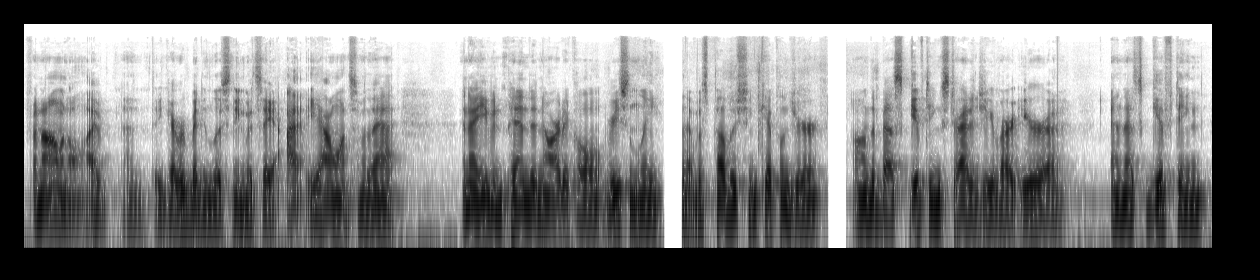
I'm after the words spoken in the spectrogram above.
phenomenal. I, I think everybody listening would say, I, "Yeah, I want some of that." And I even penned an article recently that was published in Kiplinger on the best gifting strategy of our era, and that's gifting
